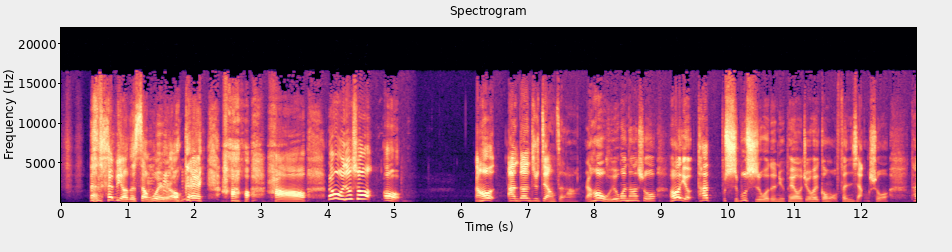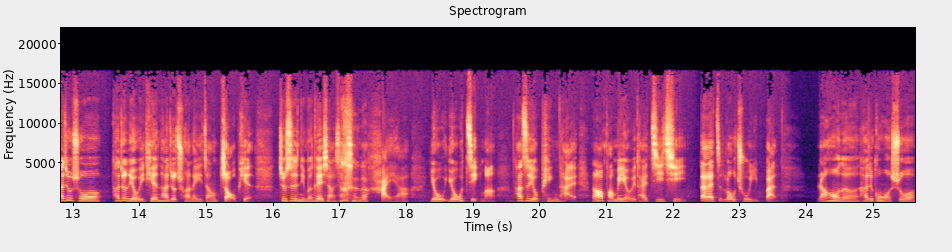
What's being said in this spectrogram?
南太平洋的桑威尔，OK，好好，然后我就说哦，然后啊，那就这样子啦。然后我就问他说，然后有他时不时我的女朋友就会跟我分享说，他就说，他就有一天他就传了一张照片，就是你们可以想象那个海啊，有有景嘛，它是有平台，然后旁边有一台机器，大概只露出一半。然后呢，他就跟我说：“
